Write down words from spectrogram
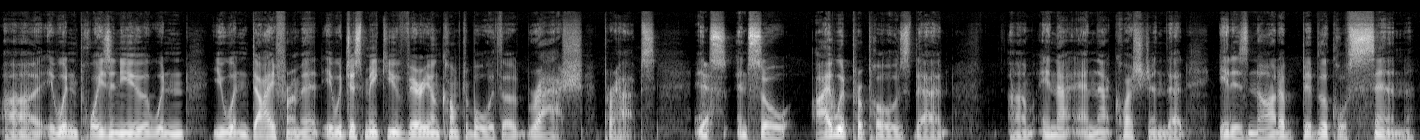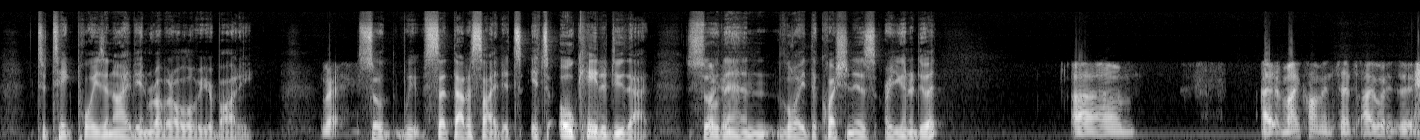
Uh, it wouldn't poison you. It wouldn't. You wouldn't die from it. It would just make you very uncomfortable with a rash, perhaps. And Yeah. s- and so I would propose that um, in that in that question that it is not a biblical sin to take poison ivy and rub it all over your body. Right. So we set that aside. It's it's okay to do that. So then, Lloyd, the question is, are you going to do it? Um, out of my common sense, I wouldn't do it.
